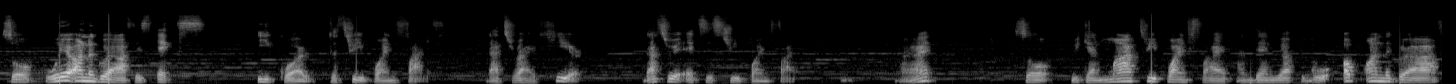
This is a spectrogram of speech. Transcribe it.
So where on the graph is x equal to 3.5? That's right here. That's where x is 3.5. Alright? So we can mark 3.5 and then we have to go up on the graph.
